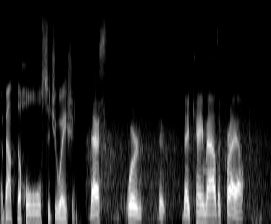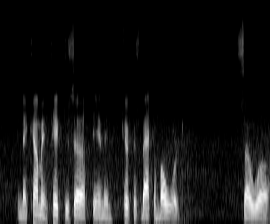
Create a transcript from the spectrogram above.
about the whole situation. That's where the, they came out of the craft and they come and picked us up then and took us back aboard. So uh,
